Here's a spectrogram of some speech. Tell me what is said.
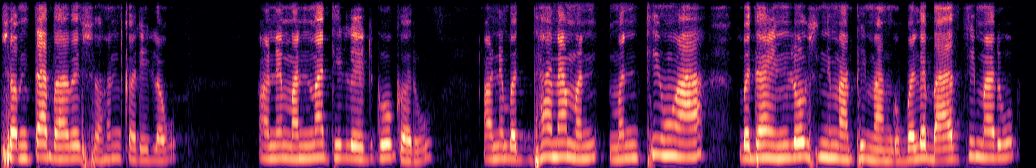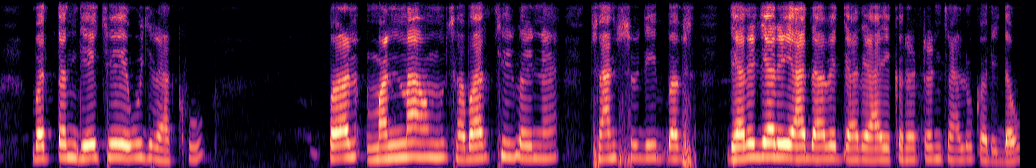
ક્ષમતા ભાવે સહન કરી લઉં અને મનમાંથી લેટ ગો કરું અને બધાના મન, મનથી હું આ બધા ઇનલોસની માફી માંગુ. ભલે બહારથી મારું વર્તન જે છે એવું જ રાખવું પણ મનમાં હું સવારથી લઈને સાંજ સુધી બસ જ્યારે જ્યારે યાદ આવે ત્યારે આ એક રટન ચાલુ કરી દઉં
